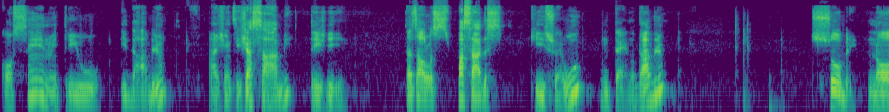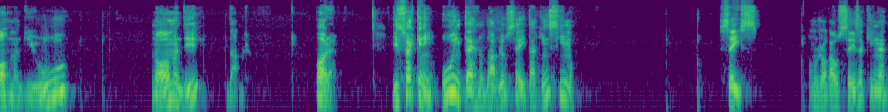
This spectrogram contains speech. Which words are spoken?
Cosseno entre U e W, a gente já sabe, desde as aulas passadas, que isso é U interno W sobre norma de U, norma de W. Ora, isso é quem? O interno W eu sei, tá aqui em cima. 6. Vamos jogar o 6 aqui, né?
